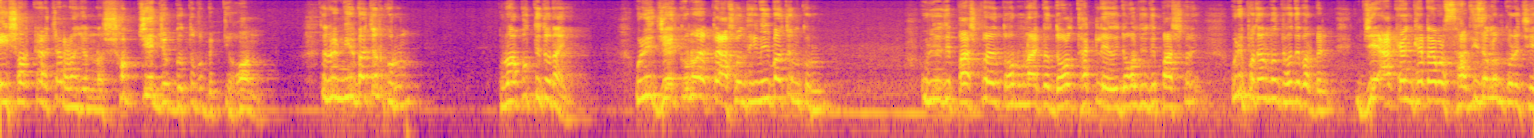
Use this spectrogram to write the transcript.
এই সরকার চালানোর জন্য সবচেয়ে যোগ্যতম ব্যক্তি হন, তাহলে নির্বাচন করুন। কোনো আপত্তি তো নাই। উনি যে কোনো একটা আসন থেকে নির্বাচন করুন। উনি যদি পাশ করেন, তখন ওনার একটা দল থাকলে, ওই দল যদি পাশ করে, উনি প্রধানমন্ত্রী হতে পারবেন। যে আকাঙ্ক্ষাটা আবার সার্জিস আলম করেছে,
